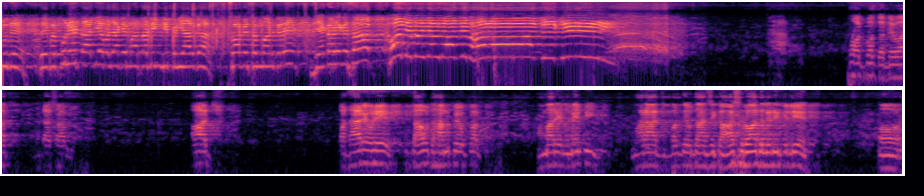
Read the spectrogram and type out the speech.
मौजूद है। तो एक बार पुनः तालियाँ बजा के माता जी पनियाल का स्वागत सम्मान करें। जयकारे के साथ बहुत बहुत धन्यवाद नड्डा साहब। आज पधारे हुए दाऊ धाम के ऊपर हमारे मैं भी महाराज बलदेव दास जी का आशीर्वाद लेने के लिए और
